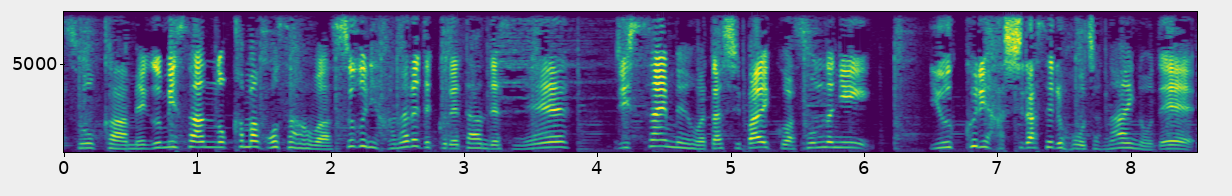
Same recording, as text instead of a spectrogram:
そうか、めぐみさんのかまこさんはすぐに離れてくれたんですね。実際面私バイクはそんなにゆっくり走らせる方じゃないので、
